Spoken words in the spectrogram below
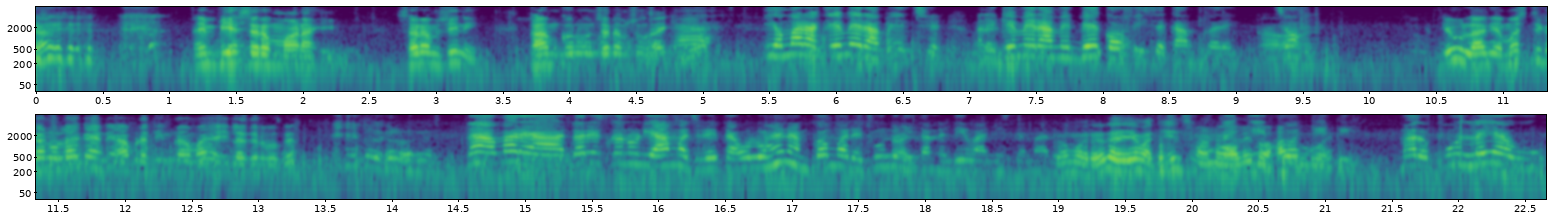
કા? એમ બે શરમ માણાહી. શરમ છે ની? કામ કરવું શરમ શું રાખી એ અમારા કેમેરામેન છે અને કેમેરામેન બેક ઓફિસે કામ કરે. જો. કેવું લાગે? મસ્તિકાનું લાગે ને? આપણે ટીમ નામ આવ્યા લગર વગર? ના અમારે આ નરેશ કનોડી આમ જ રહેતા. ઓલું હે ને આમ કમરે ચૂંદડી તને દેવાની છે મારે. કમર અરે એવા જીન્સમાં નો હાલે તો હતી. મારો ફોન લઈ આવું.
